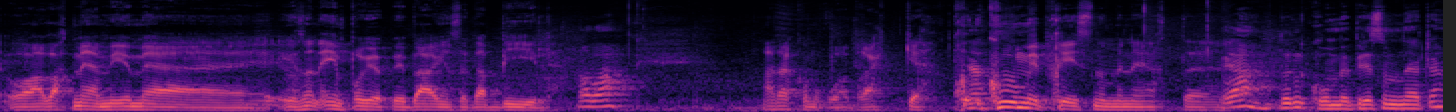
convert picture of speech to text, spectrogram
Og han har vært med mye med i en sånn improgruppe i Bergen som heter Bil. Hva da? Nei, der kommer Roar Brekke. Komiprisnominerte Ja, den komiprisnominerte.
